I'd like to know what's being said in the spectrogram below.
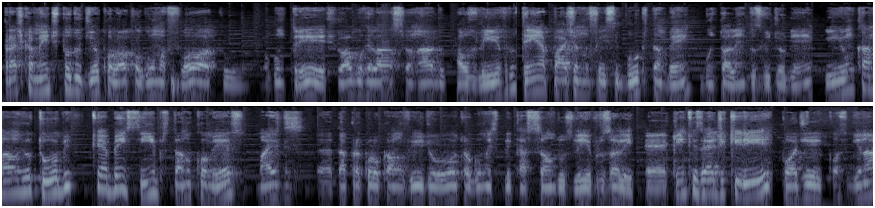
praticamente todo dia eu coloco alguma foto, algum trecho, algo relacionado aos livros. Tem a página no Facebook também, muito além dos videogames, e um canal no YouTube que é bem simples, está no começo, mas é, dá para colocar um vídeo ou outro, alguma explicação dos livros ali. É, quem quiser adquirir, pode conseguir na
